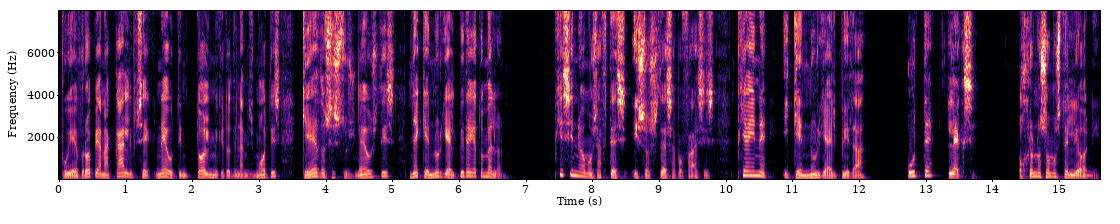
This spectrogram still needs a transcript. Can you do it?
που η Ευρώπη ανακάλυψε εκ νέου την τόλμη και το δυναμισμό της και έδωσε στους νέους της μια καινούργια ελπίδα για το μέλλον. Ποιες είναι όμως αυτές οι σωστές αποφάσεις, ποια είναι η καινούργια ελπίδα, ούτε λέξη. Ο χρόνος όμως τελειώνει.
